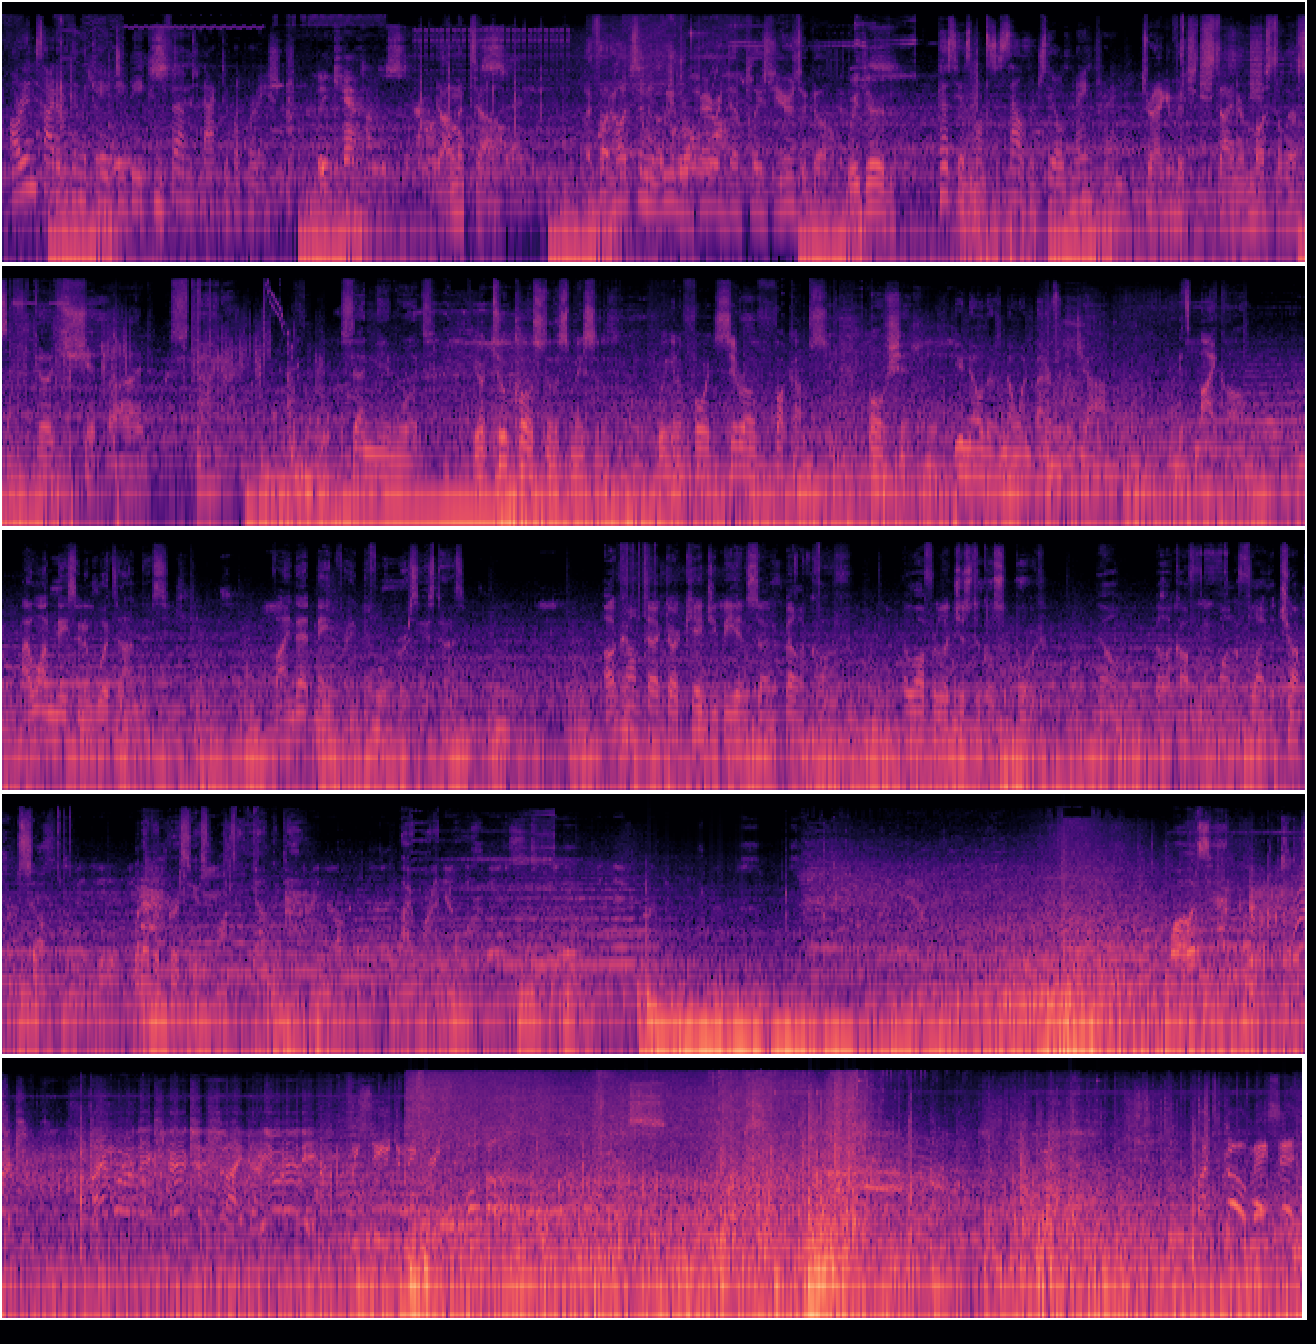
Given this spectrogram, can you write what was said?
Our insider within the KGB confirmed an active operation. They can't understand what I'm Yamantau. saying. I thought Hudson and Weaver buried that place years ago. We did. Perseus wants to salvage the old mainframe. Dragovich and Steiner must have left some good shit behind. Steiner. Send me in Woods. You're too close to this, Mason. We can afford zero fuck-ups. Bullshit. You know there's no one better for the job. It's my call. I want Mason and Woods on this. Find that mainframe before Perseus does. I'll contact our KGB insider Belikov. He'll offer logistical support. Hell, Belikov may want to fly the chopper himself. Whatever Perseus wants at Yamantau, I want it more. Well, it's. Good. I'm over the extraction site. Are you ready? We see you, Dimitri. Hold on. Mason,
